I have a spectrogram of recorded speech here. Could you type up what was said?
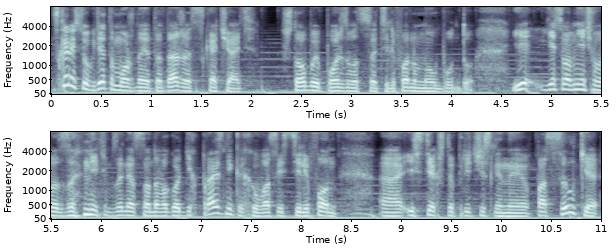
Скорее всего, где-то можно это даже скачать чтобы пользоваться телефоном на Ubuntu. И если вам нечего за, нечем заняться на новогодних праздниках, и у вас есть телефон э, из тех, что перечислены по ссылке,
